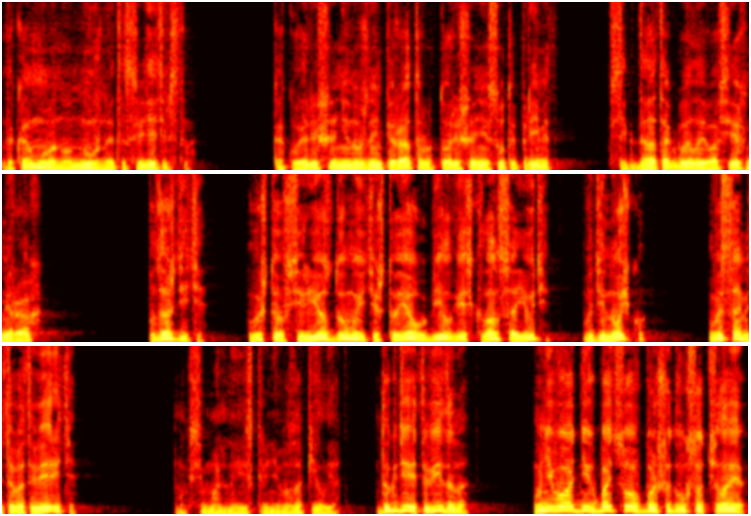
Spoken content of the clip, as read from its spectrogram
Да кому оно нужно, это свидетельство? Какое решение нужно императору, то решение суд и примет. Всегда так было и во всех мирах. Подождите, вы что, всерьез думаете, что я убил весь клан Саюти? В одиночку? Вы сами-то в это верите? Максимально искренне возопил я. Да где это видано? У него одних бойцов больше двухсот человек.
